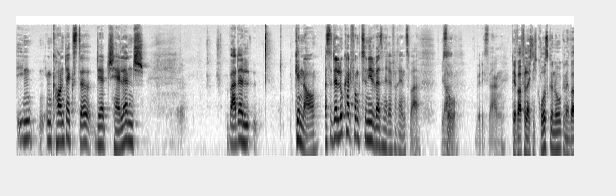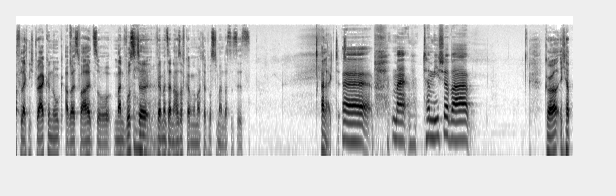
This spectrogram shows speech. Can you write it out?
In, Im Kontext der, der Challenge war der, genau. Also der Look hat funktioniert, weil es eine Referenz war. Ja. So, würde ich sagen. Der war vielleicht nicht groß genug und er war vielleicht nicht drag genug, aber es war halt so, man wusste, wenn man seine Hausaufgaben gemacht hat, wusste man, dass es ist. I liked it. Äh, Tamisha war, Girl, ich habe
